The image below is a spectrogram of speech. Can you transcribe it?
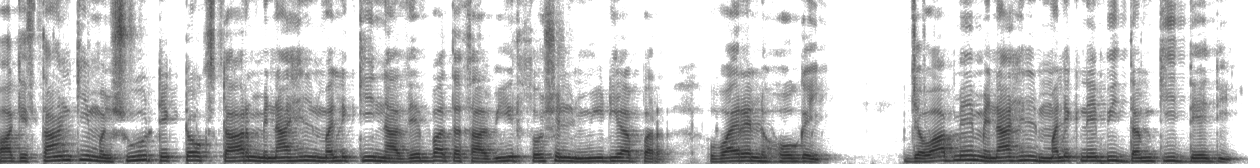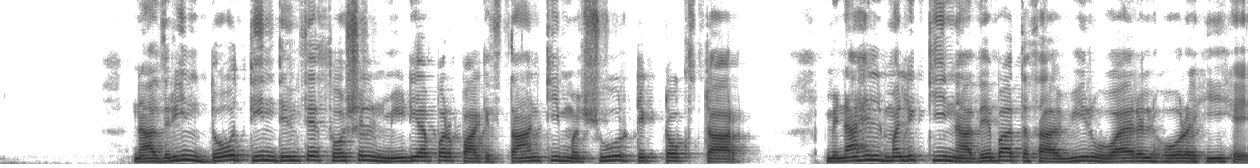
पाकिस्तान की मशहूर टिकटॉक स्टार मिनाहिल मलिक की नाजेबा तस्वीर सोशल मीडिया पर वायरल हो गई। जवाब में मिनाहिल मलिक ने भी धमकी दे दी। नाजरीन, दो तीन दिन से सोशल मीडिया पर पाकिस्तान की मशहूर टिकटॉक स्टार मिनाहिल मलिक की नाजेबा तस्वीर वायरल हो रही है।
